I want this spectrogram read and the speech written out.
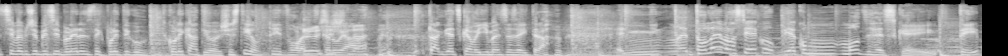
Si vím, že by si byl jeden z těch politiků. Kolikátýho? Šestýho? Ty vole, Ježiš, já. tak děcka, vidíme se zítra. Tohle je vlastně jako, jako moc hezký tip.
